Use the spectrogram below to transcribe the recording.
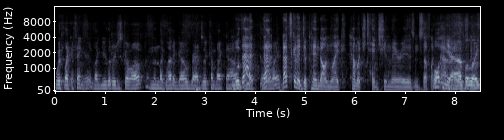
with like a finger. Like you literally just go up and then like let it go, gradually come back down. well that that that's going to depend on like how much tension there is and stuff like Well, that. yeah, right? But, like.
